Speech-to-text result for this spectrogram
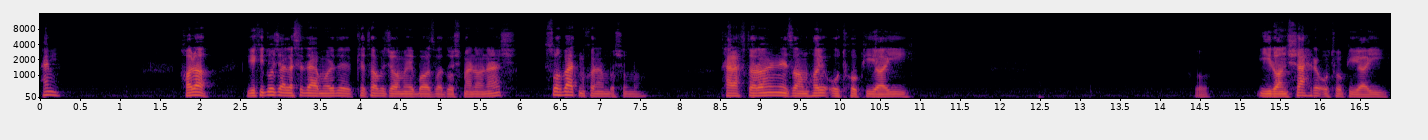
همین. حالا یکی دو جلسه در مورد کتاب جامعه باز و دشمنانش صحبت می‌کنم با شما. طرفداران نظام های اوتوپیایی. ایران شهر اوتوپیایی.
